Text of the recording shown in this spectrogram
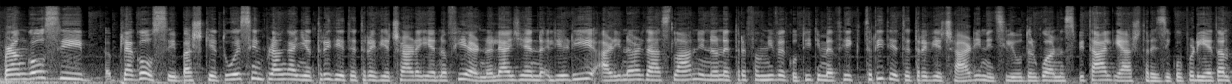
Prangosi, plagosi bashkëjetuesin pranga një 33-vjeçareje në Fier, në lagjen Liri, Arinarda Asllani, nënë e tre fëmijëve goditi me thikë 33-vjeçarin, i cili u dërgua në spital jashtë rreziku për jetën.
